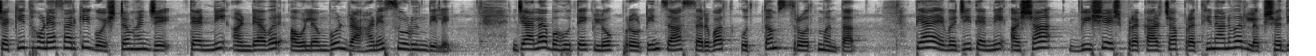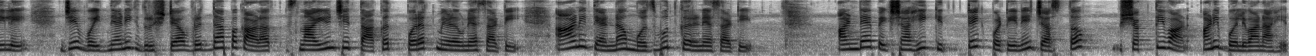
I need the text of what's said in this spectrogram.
चकित होण्यासारखी गोष्ट म्हणजे त्यांनी अंड्यावर अवलंबून राहणे सोडून दिले ज्याला बहुतेक लोक प्रोटीनचा सर्वात उत्तम स्रोत म्हणतात. त्याऐवजी त्यांनी अशा विशेष प्रकारच्या प्रथिनांवर लक्ष दिले जे वैज्ञानिकदृष्ट्या वृद्धापकाळात स्नायूंची ताकद परत मिळवण्यासाठी आणि त्यांना मजबूत करण्यासाठी. अंड्यापेक्षाही कित्येक पटीने जास्त शक्तिवान आणि बलवान आहेत.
